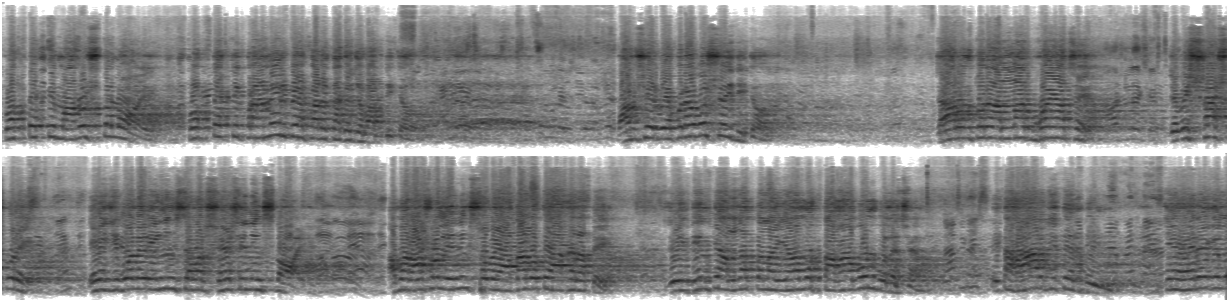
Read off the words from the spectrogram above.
প্রত্যেকটি মানুষ তো নয়, প্রত্যেকটি প্রাণীর ব্যাপারে তাকে জবাব দিতে হবে। মানুষের ব্যাপারে অবশ্যই দিতে হবে। যার অন্তরে আল্লাহর ভয় আছে, যে বিশ্বাস করে, এই জীবনের ইনিংস আমার শেষ ইনিংস নয়। আমার আসল ইনিংস হবে আদালতে, আখেরাতে। যে দিনকে আল্লাহ তালা ইয়ামত তাগাবন বলেছেন, এটা হার জিতের দিন। যে হেরে গেল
